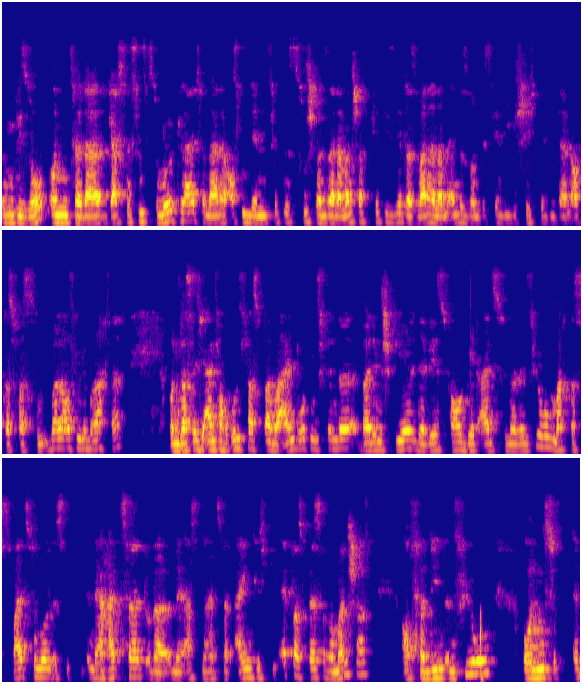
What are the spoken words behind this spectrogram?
irgendwie so. Und äh, da gab es eine 5 zu 0 Pleite und da hat er offen den Fitnesszustand seiner Mannschaft kritisiert. Das war dann am Ende so ein bisschen die Geschichte, die dann auch das fast zum Überlaufen gebracht hat. Und was ich einfach unfassbar beeindruckend finde bei dem Spiel, der WSV geht 1 zu 0 in Führung, macht das 2 zu 0, ist in der Halbzeit oder in der ersten Halbzeit eigentlich die etwas bessere Mannschaft, auch verdient in Führung. Und äh,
